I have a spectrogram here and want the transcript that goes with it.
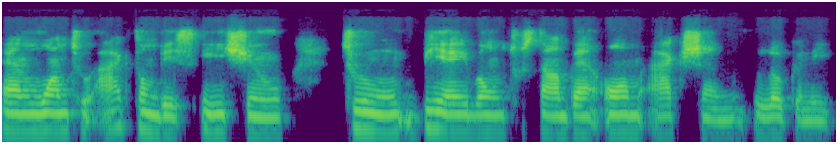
and want to act on this issue to be able to start their own action locally.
